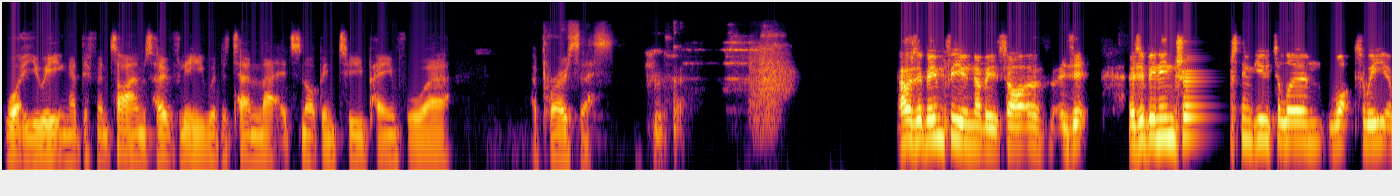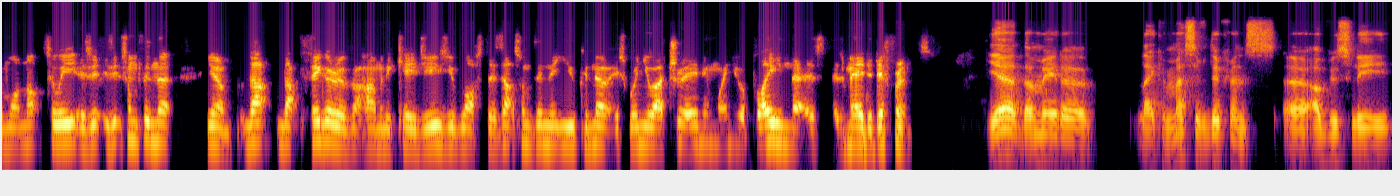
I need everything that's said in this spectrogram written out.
what are you eating at different times, hopefully he would attend that it's not been too painful uh, a process. How's it been for you, Naby? Sort of, is it has it been interesting for you to learn what to eat and what not to eat? Is it is it something that you know that that figure of how many kgs you've lost? Is that something that you can notice when you are training, when you are playing, that has, has made a difference? Yeah, that made a like a massive difference. Uh, obviously,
